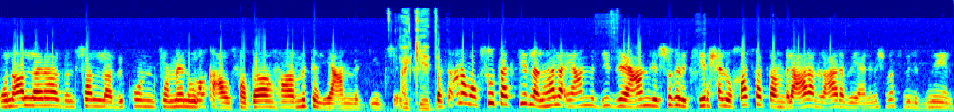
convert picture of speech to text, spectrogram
وإن الله راد إن شاء الله بيكون كمان وقعة وصداها مثل يا عم الدي جي. أكيد. بس أنا مبسوطة كثير لأنه هلأ يا عم الدي جي عاملة شغل كثير حلو خاصة بالعالم العربي يعني مش بس بلبنان.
